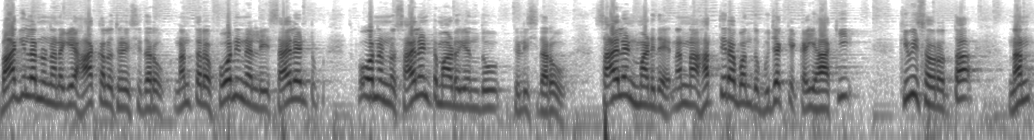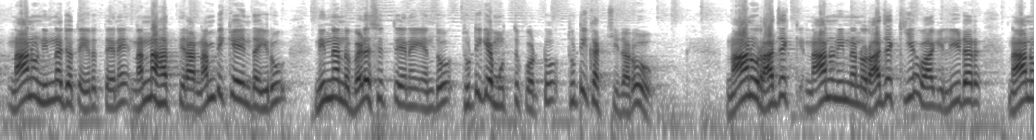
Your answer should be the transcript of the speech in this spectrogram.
ಬಾಗಿಲನ್ನು ನನಗೆ ಹಾಕಲು ತಿಳಿಸಿದರು. ನಂತರ ಫೋನಿನಲ್ಲಿ ಸೈಲೆಂಟ್ ಫೋನನ್ನು ಸೈಲೆಂಟ್ ಮಾಡು ಎಂದು ತಿಳಿಸಿದರು. ಸೈಲೆಂಟ್ ಮಾಡಿದೆ, ನನ್ನ ಹತ್ತಿರ ಬಂದು ಭುಜಕ್ಕೆ ಕೈ ಹಾಕಿ ಕಿವಿ ಸವರುತ್ತಾ ನನ್, ನಾನು ನಿನ್ನ ಜೊತೆ ಇರುತ್ತೇನೆ, ನನ್ನ ಹತ್ತಿರ ನಂಬಿಕೆಯಿಂದ ಇರು, ನಿನ್ನನ್ನು ಬೆಳೆಸುತ್ತೇನೆ ಎಂದು ತುಟಿಗೆ ಮುತ್ತು ಕೊಟ್ಟು ತುಟಿ ಕಚ್ಚಿದರು. ನಾನು ರಾಜಕ್ ನಾನು ನಿನ್ನನ್ನು ರಾಜಕೀಯವಾಗಿ ಲೀಡರ್, ನಾನು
